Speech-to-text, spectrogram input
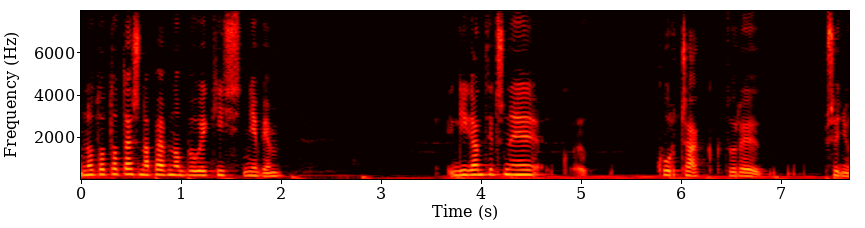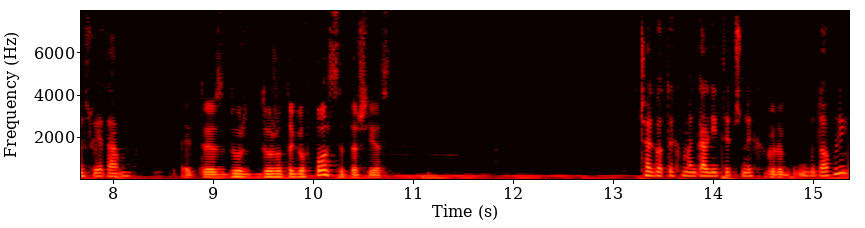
No to to też na pewno był jakiś, nie wiem, gigantyczny kurczak, który przyniósł je tam. Ej, to jest du- dużo tego w Polsce też jest. Czego tych megalitycznych Gro- budowli?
